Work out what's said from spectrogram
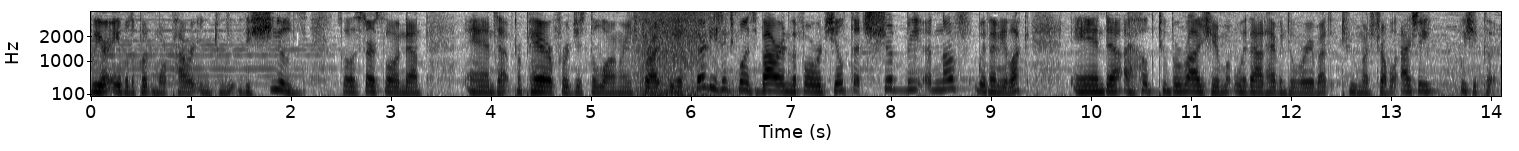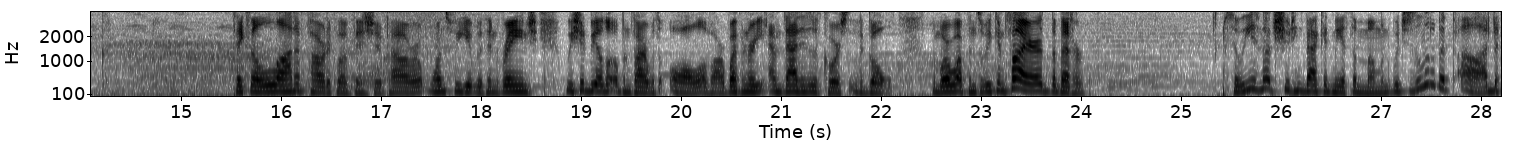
we are able to put more power into the shields. So let's start slowing down and uh, prepare for just the long range barrage. We have 36 points of power into the forward shield. That should be enough with any luck. And uh, I hope to barrage him without having to worry about too much trouble. Actually, we should cloak. Takes a lot of power to cloak this ship. However, once we get within range, we should be able to open fire with all of our weaponry, and that is, of course, the goal. The more weapons we can fire, the better. So he is not shooting back at me at the moment, which is a little bit odd.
